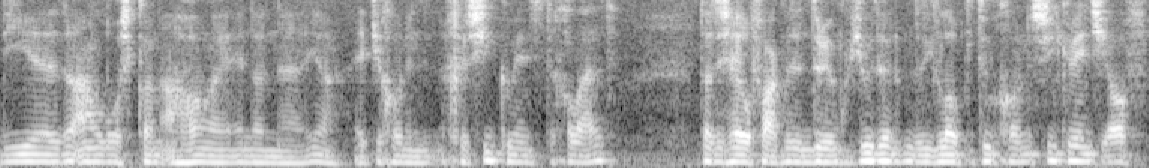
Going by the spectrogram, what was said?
die je eraan los kan hangen. En dan eh, ja, heb je gewoon een gesequenced geluid. Dat is heel vaak met een drumcomputer. Die loopt natuurlijk gewoon een sequentie af.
